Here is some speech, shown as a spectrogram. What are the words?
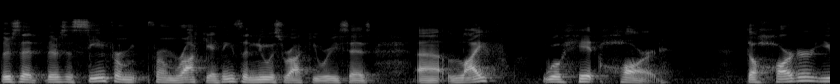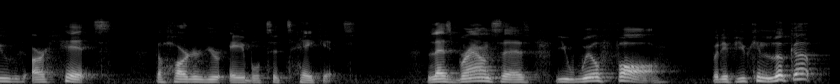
There's a there's a scene from from Rocky. I think it's the newest Rocky where he says, uh, "Life will hit hard, the harder you are hit, the harder you're able to take it. Les Brown says, You will fall, but if you can look up,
